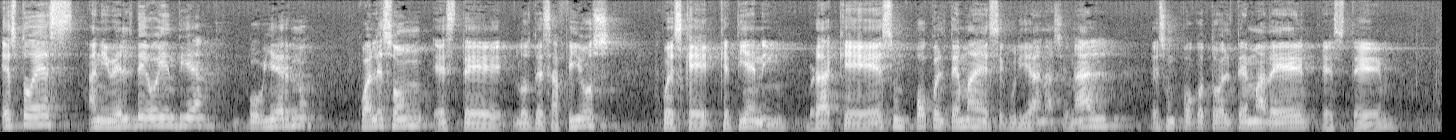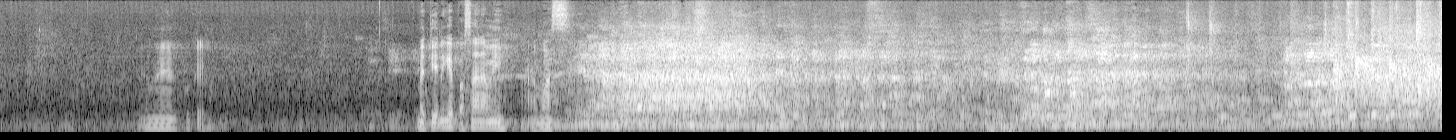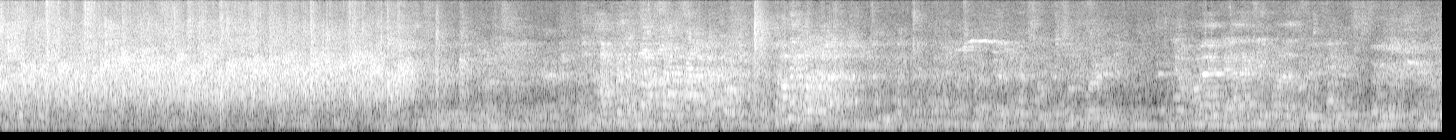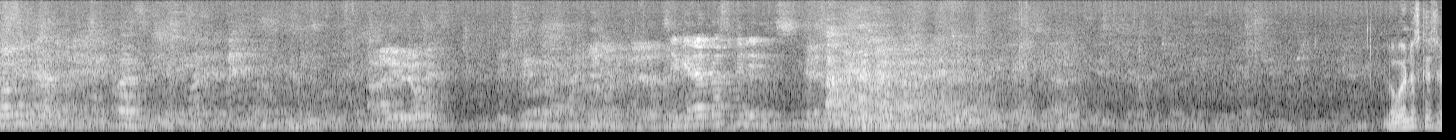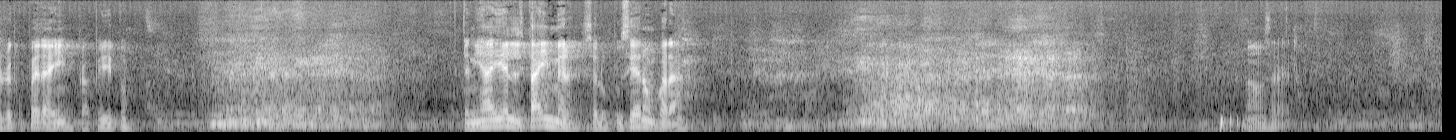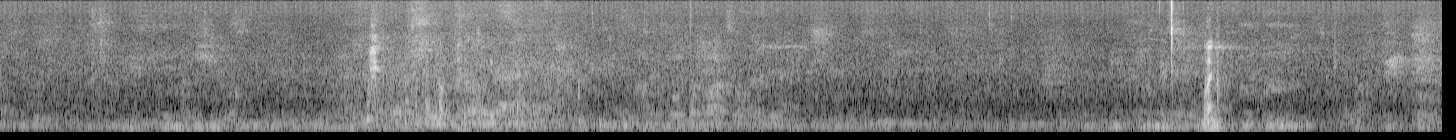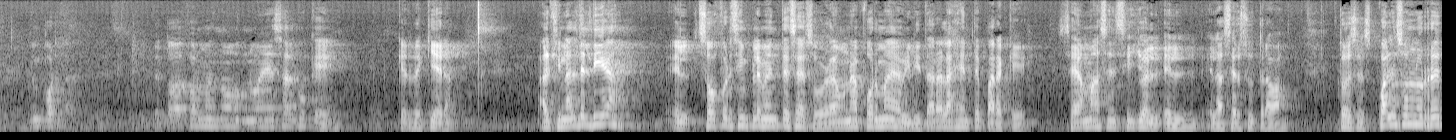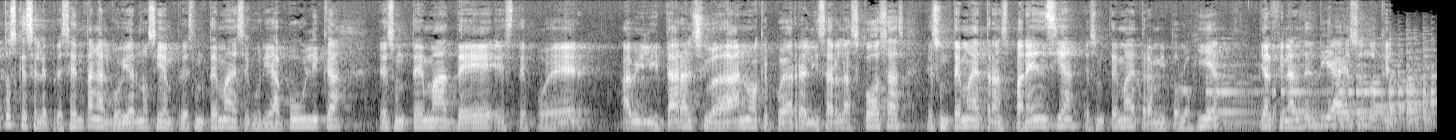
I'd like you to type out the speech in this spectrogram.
esto es a nivel de hoy en día, gobierno, cuáles son este, los desafíos pues, que, que tienen, ¿verdad? Que es un poco el tema de seguridad nacional, es un poco todo el tema de este me tiene que pasar a mí, además. Lo bueno es que se recupera ahí, rapidito. Tenía ahí el timer, se lo pusieron para... Vamos a ver. Bueno. No importa. De todas formas, no, es algo que, requiera. Al final del día, el software simplemente es eso, ¿verdad? Una forma de habilitar a la gente para que sea más sencillo el, hacer su trabajo. Entonces, ¿cuáles son los retos que se le presentan al gobierno siempre? Es un tema de seguridad pública, es un tema de este, poder habilitar al ciudadano a que pueda realizar las cosas, es un tema de transparencia, es un tema de tramitología y al final del día eso es lo que...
